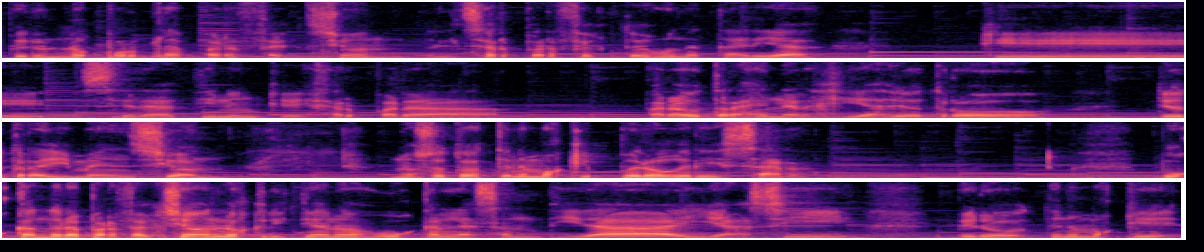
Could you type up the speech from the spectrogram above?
Pero no por la perfección. El ser perfecto es una tarea que se la tienen que dejar para, para otras energías de, otro, de otra dimensión. Nosotros tenemos que progresar. Buscando la perfección, los cristianos buscan la santidad y así, pero tenemos que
